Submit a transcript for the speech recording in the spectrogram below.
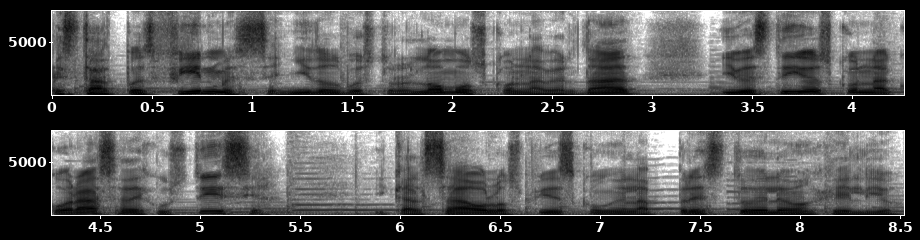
Estad pues firmes, ceñidos vuestros lomos con la verdad y vestidos con la coraza de justicia y calzado los pies con el apresto del Evangelio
